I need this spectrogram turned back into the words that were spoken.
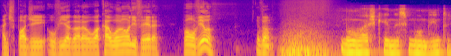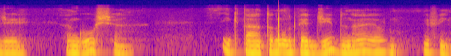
A gente pode ouvir agora o Acauã Oliveira. Vamos ouvi-lo? Vamos. Bom, eu acho que nesse momento de angústia, em que tá todo mundo perdido, né? Eu, enfim,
